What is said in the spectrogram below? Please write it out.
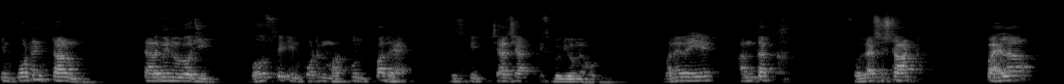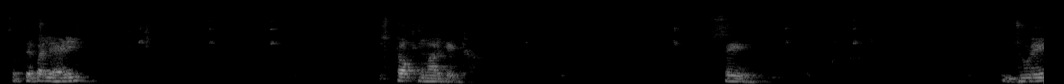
important term terminology बहुत से इंपॉर्टेंट महत्वपूर्ण पद है जिसकी चर्चा इस वीडियो में होगी। बने रहिए अंत तक सो लेट्स स्टार्ट पहला, सबसे पहले हेडिंग स्टॉक मार्केट से जुड़े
